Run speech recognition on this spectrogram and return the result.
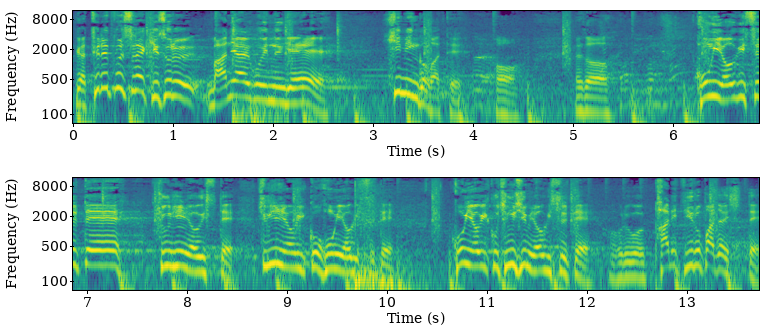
그러니까 triple threat 기술을 많이 알고 있는 게 힘인 것 같아. 어. 그래서 공이 여기 있을 때 중심이 여기 있을 때 중심이 여기 있고 공이 여기 있을 때 공이 여기 있고 중심이 여기 있을 때 어, 그리고 발이 뒤로 빠져 있을 때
